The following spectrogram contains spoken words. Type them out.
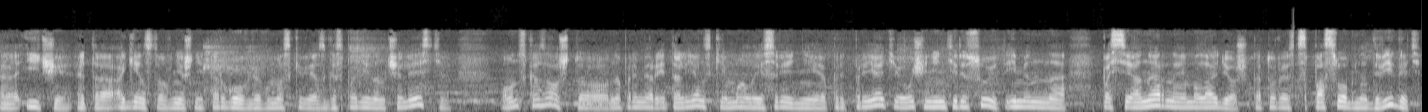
э, ИЧИ, это агентство внешней торговли в Москве, с господином Челести. Он сказал, что, например, итальянские малые и средние предприятия очень интересуют именно пассионарные современная молодежь, которая способна двигать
